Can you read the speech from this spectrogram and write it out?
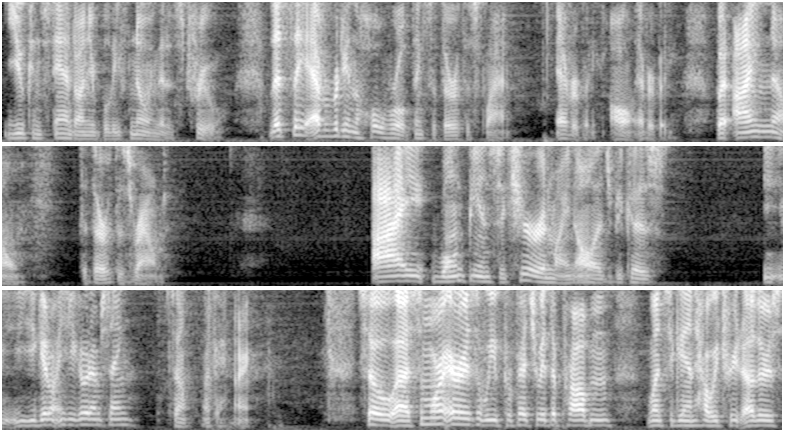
you can stand on your belief knowing that it's true. Let's say everybody in the whole world thinks that the earth is flat. Everybody. All everybody. But I know that the earth is round. I won't be insecure in my knowledge because you, you get what you get what I'm saying? So, okay, all right. So, uh, some more areas that we perpetuate the problem. Once again, how we treat others,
